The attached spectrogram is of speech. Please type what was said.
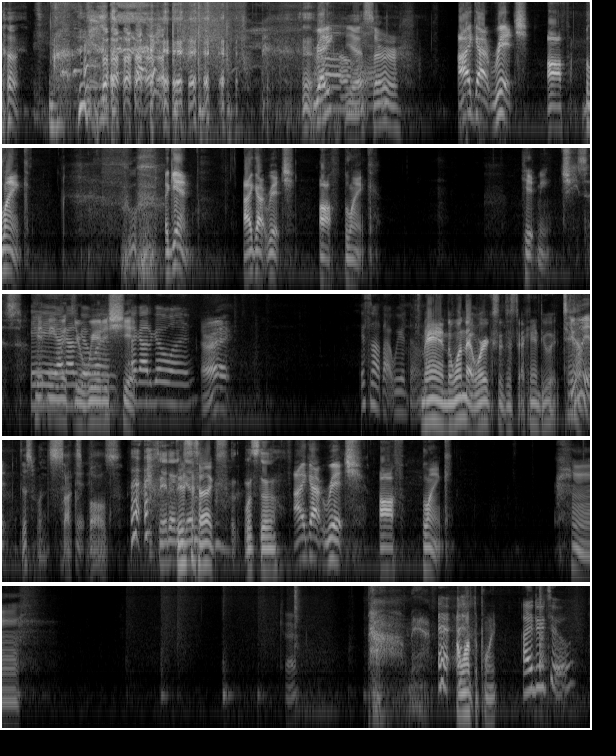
Ready? Oh, yes, sir. I got rich off blank. Again, I got rich off blank. Hit me. Jesus. Hit Hey, me I with your weirdest one. shit. I got a good one. All right. It's not that weird though. Man, the one that works, it just I can't do it. Damn, it. This one sucks balls. Say that again. This again. sucks. What's the? I got rich off blank. Hmm. Ah, man, uh, I want the point. I do too.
